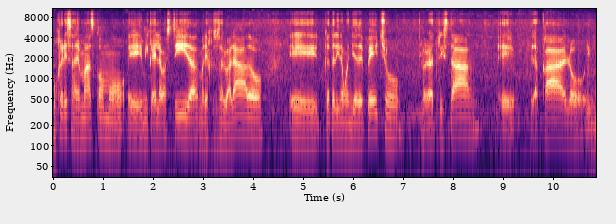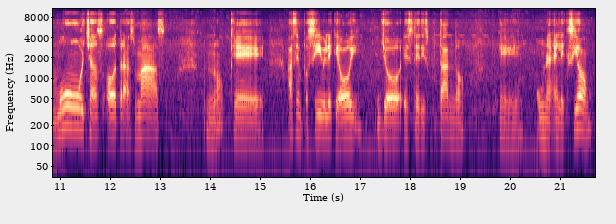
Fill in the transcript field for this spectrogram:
mujeres además como eh, Micaela Bastidas, María Jesús Alvarado, eh, Catalina Buendía de Pecho, Flora Tristán, eh, Calo y muchas otras más, ¿no? que hacen posible que hoy yo esté disputando eh, una elección.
